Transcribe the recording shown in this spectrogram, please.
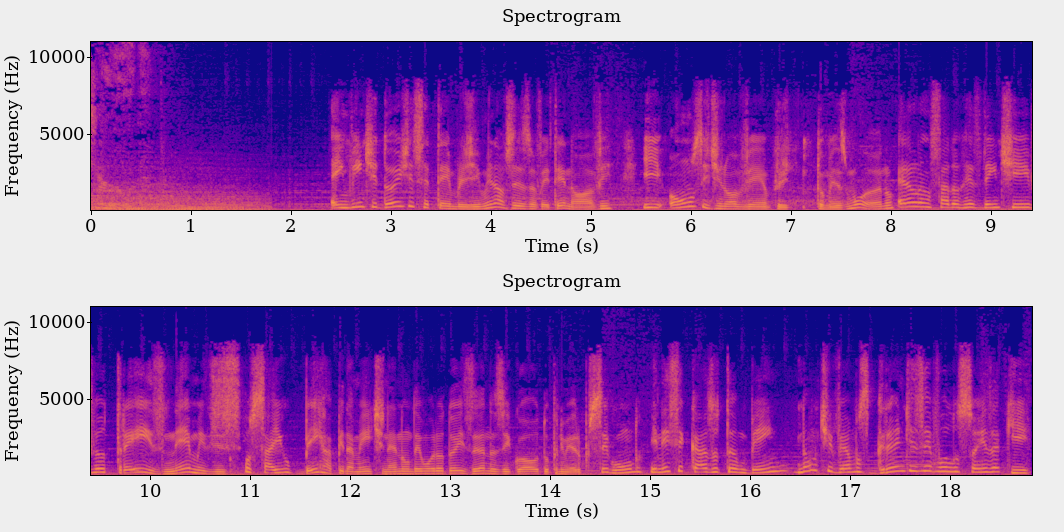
Biohazard. Em 22 de setembro de 1999 e 11 de novembro do mesmo ano, era lançado Resident Evil 3 Nemesis. O saiu bem rapidamente, né? Não demorou dois anos igual do primeiro pro segundo. E nesse caso também não tivemos grandes evoluções aqui.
